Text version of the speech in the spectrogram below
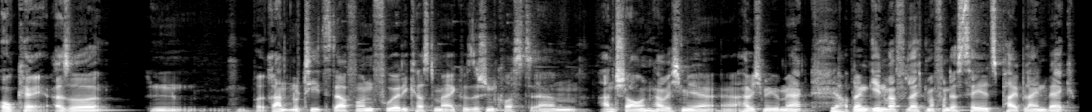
Okay, also Randnotiz davon, früher die Customer Acquisition Cost ähm, anschauen, habe ich mir äh, habe ich mir gemerkt. Ja. Aber dann gehen wir vielleicht mal von der Sales Pipeline weg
